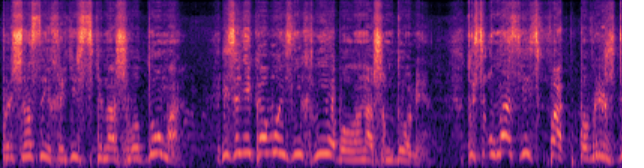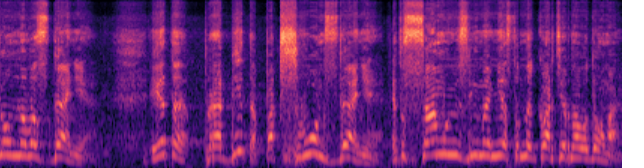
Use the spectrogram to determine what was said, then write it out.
прочностные характеристики нашего дома, если никого из них не было на нашем доме? То есть у нас есть факт поврежденного здания. Это пробито под швом здания. Это самое уязвимое место многоквартирного дома.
